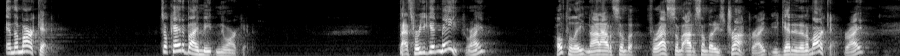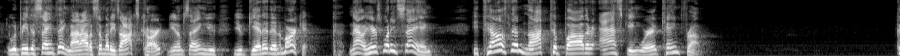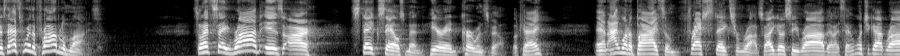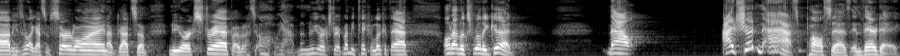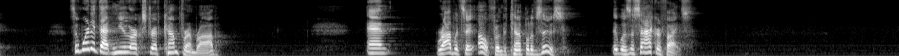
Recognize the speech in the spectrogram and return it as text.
in the market. It's okay to buy meat in the market. That's where you get meat, right? Hopefully, not out of somebody, for us, some, out of somebody's trunk, right? You get it in a market, right? It would be the same thing, not out of somebody's ox cart. You know what I'm saying? You, you get it in a market. Now, here's what he's saying. He tells them not to bother asking where it came from. Because that's where the problem lies. So let's say Rob is our steak salesman here in Curwensville, okay? And I want to buy some fresh steaks from Rob. So I go see Rob and I say, What you got, Rob? He says, Well, I got some sirloin. I've got some New York strip. I say, Oh, yeah, New York strip. Let me take a look at that. Oh, that looks really good. Now, I shouldn't ask, Paul says, in their day. So, where did that New York strip come from, Rob? And Rob would say, Oh, from the temple of Zeus. It was a sacrifice.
